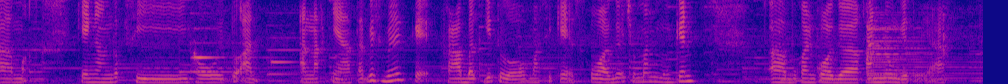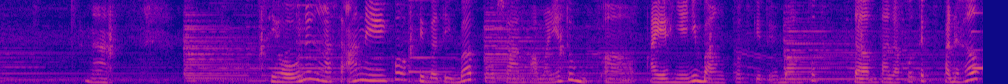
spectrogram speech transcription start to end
um, kayak nganggep si Ho itu an anaknya. Tapi sebenarnya kayak kerabat gitu loh masih kayak sekeluarga cuman mungkin uh, bukan keluarga kandung gitu ya. Nah si Ho ini ngerasa aneh kok tiba-tiba perusahaan pamannya tuh uh, ayahnya ini bangkrut gitu ya bangkrut dalam tanda kutip. Padahal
